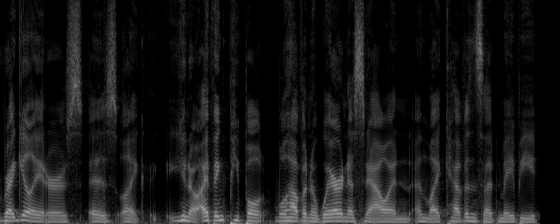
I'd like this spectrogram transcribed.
regulators is like, you know, I think people will have an awareness now. And, and like Kevin said, maybe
